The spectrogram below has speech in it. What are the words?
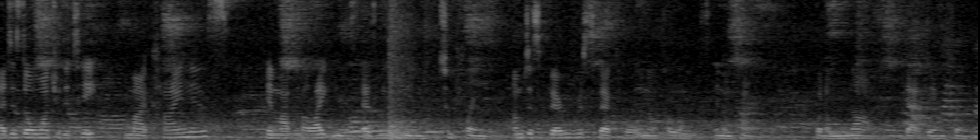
I just don't want you to take my kindness and my politeness as me being too friendly. I'm just very respectful and I'm polite and I'm kind. But I'm not that damn friendly.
